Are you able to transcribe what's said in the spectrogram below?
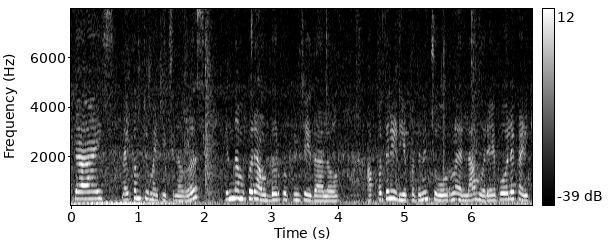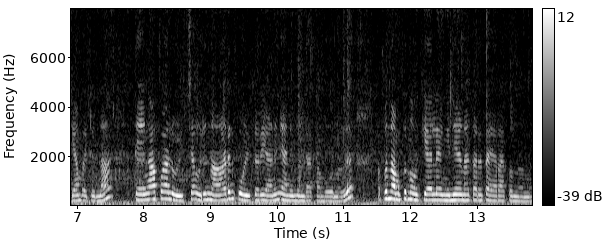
Hi guys welcome to my kitchen hours ഇന്ന് നമുക്കൊരു ഔട്ട്ഡോർ കുക്കിംഗ് ചെയ്താലോ? അപ്പത്തിനും ഇടിയപ്പത്തിനും ചോറിനും എല്ലാം ഒരേപോലെ കഴിക്കാൻ പറ്റുന്ന തേങ്ങാപ്പാൽ ഒഴിച്ച ഒരു നാടൻ കോഴിക്കറിയാണ് ഞാനിന്ന് ഉണ്ടാക്കാൻ പോകുന്നത്. അപ്പോൾ നമുക്ക് നോക്കിയാലോ എങ്ങനെയാണ് ആ കറി തയ്യാറാക്കുന്നതെന്ന്?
